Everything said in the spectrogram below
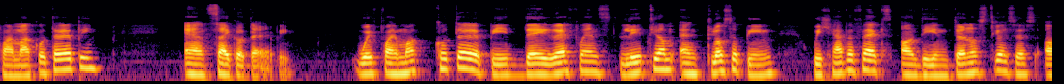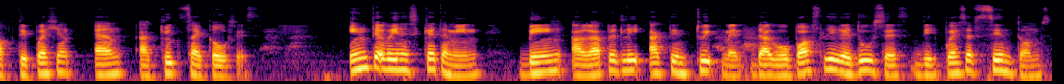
pharmacotherapy and psychotherapy. With pharmacotherapy, they reference lithium and clozapine, which have effects on the internal stresses of depression and acute psychosis. Intravenous ketamine being a rapidly acting treatment that robustly reduces depressive symptoms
